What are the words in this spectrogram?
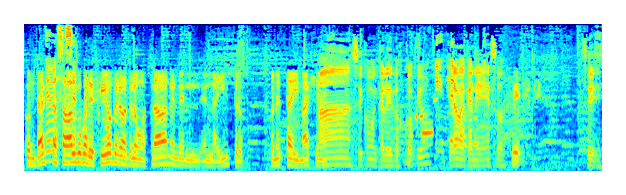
Con Dark pasaba algo parecido, pero te lo mostraban en, el, en la intro, con estas imágenes. Ah, sí, como en caleidoscopio. Era bacán eso. Sí. Sí.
